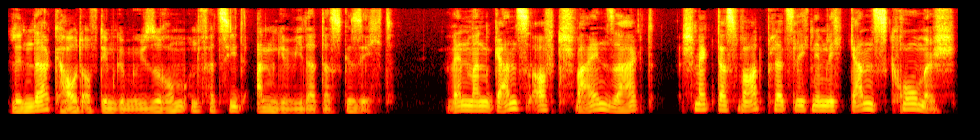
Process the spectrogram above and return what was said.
Linda kaut auf dem Gemüse rum und verzieht angewidert das Gesicht. Wenn man ganz oft Schwein sagt, schmeckt das Wort plötzlich nämlich ganz komisch.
